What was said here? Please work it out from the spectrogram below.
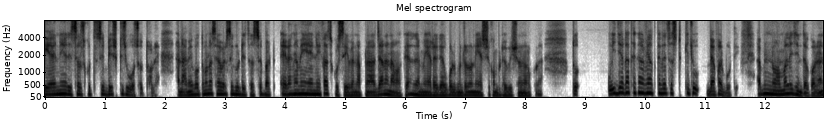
এআই নিয়ে রিসার্চ করতেছি বেশ কিছু বছর ধরে। আর আমি বর্তমানে সাইবার সিকিউরিটি আছে বাট এর আগে আমি এআই নিয়ে কাজ করছি ইভেন আপনারা জানেন আমাকে যে আমি এর আগে গোল্ড মেডেল নিয়ে এসেছি কম্পিউটার বিষয়ের উপরে। তো ওই জায়গা থেকে আমি আপনাকে জাস্ট কিছু ব্যাপার বলি। আপনি নর্মালি চিন্তা করেন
